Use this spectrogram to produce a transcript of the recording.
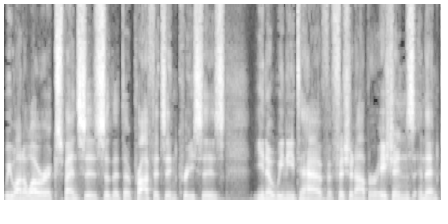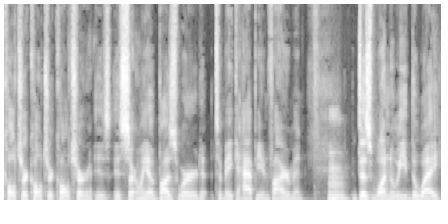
we want to lower expenses so that their profits increases. You know we need to have efficient operations. And then culture culture culture is is certainly a buzzword to make a happy environment. Mm. does one lead the way?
